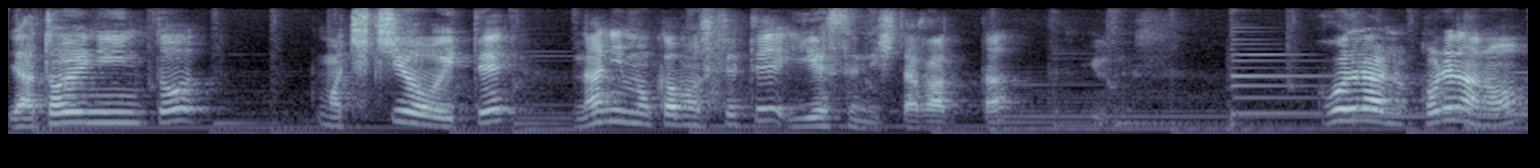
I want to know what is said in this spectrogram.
雇い人と、まあ、父を置いて何もかも捨ててイエスに従ったっていうんです。これらのこれらの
